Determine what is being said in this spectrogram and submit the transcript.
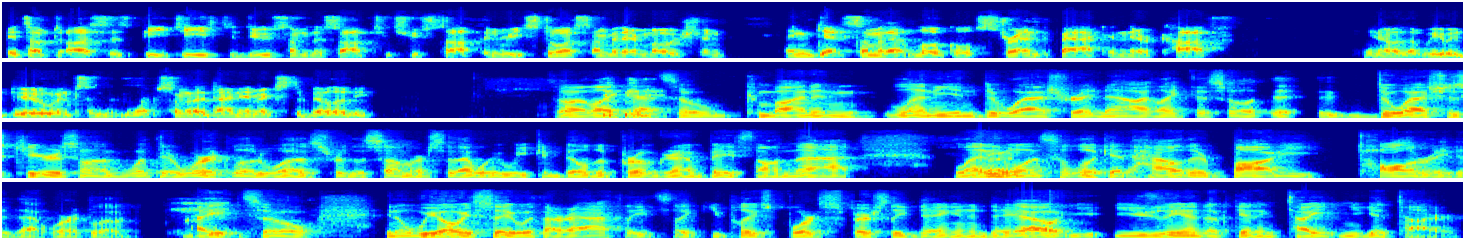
it's up to us as PTs to do some of the soft tissue stuff and restore some of their motion and get some of that local strength back in their cuff, you know, that we would do and some, some of the dynamic stability. So I like that. So combining Lenny and Dewesh right now, I like this. So uh, Dewesh is curious on what their workload was for the summer, so that way we can build a program based on that. Lenny right. wants to look at how their body tolerated that workload, right? So, you know, we always say with our athletes, like you play sports, especially day in and day out, you usually end up getting tight and you get tired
